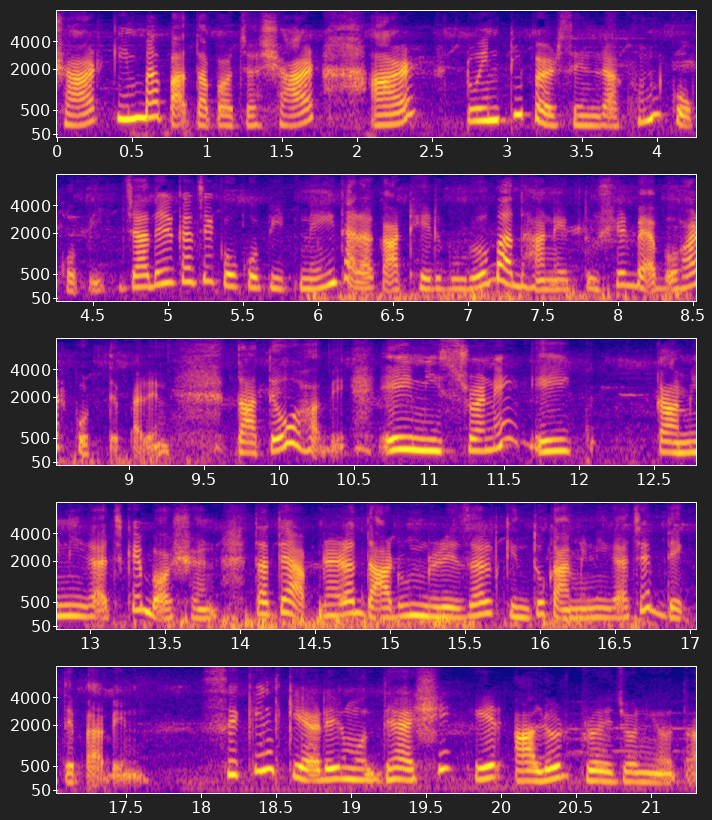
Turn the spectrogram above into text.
সার কিংবা পাতা পচা সার, আর টোয়েন্টি পারসেন্ট রাখুন কোকোপিট। যাদের কাছে কোকোপিট নেই, তারা কাঠের গুঁড়ো বা ধানের তুষের ব্যবহার করতে পারেন। তাতেও হবে। এই মিশ্রণে এই কামিনী গাছকে বসান। তাতে আপনারা দারুণ রেজাল্ট কিন্তু কামিনী গাছের দেখতে পাবেন। সেকেন্ড কেয়ারের মধ্যে আসি, এর আলোর প্রয়োজনীয়তা।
